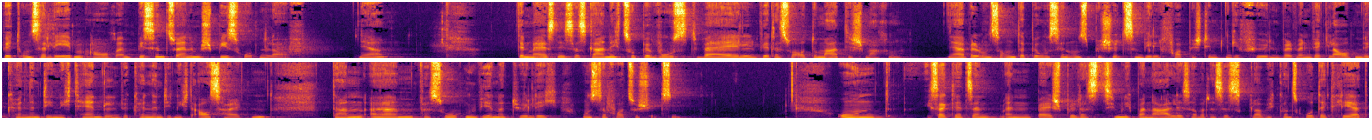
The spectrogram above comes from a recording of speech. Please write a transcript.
wird unser Leben auch ein bisschen zu einem Spießrutenlauf. Ja? Den meisten ist es gar nicht so bewusst, weil wir das so automatisch machen. Ja, weil unser Unterbewusstsein uns beschützen will vor bestimmten Gefühlen, weil wenn wir glauben, wir können die nicht handeln, wir können die nicht aushalten, dann ähm, versuchen wir natürlich, uns davor zu schützen. Und ich sage jetzt ein, ein Beispiel, das ziemlich banal ist, aber das ist, glaube ich, ganz gut erklärt.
